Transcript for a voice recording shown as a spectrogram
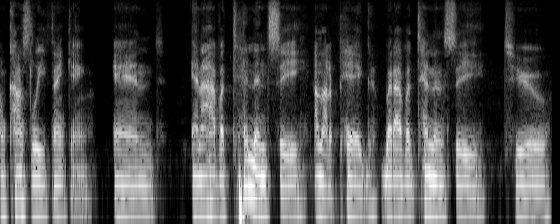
I'm constantly thinking and, and I have a tendency, I'm not a pig, but I have a tendency to,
